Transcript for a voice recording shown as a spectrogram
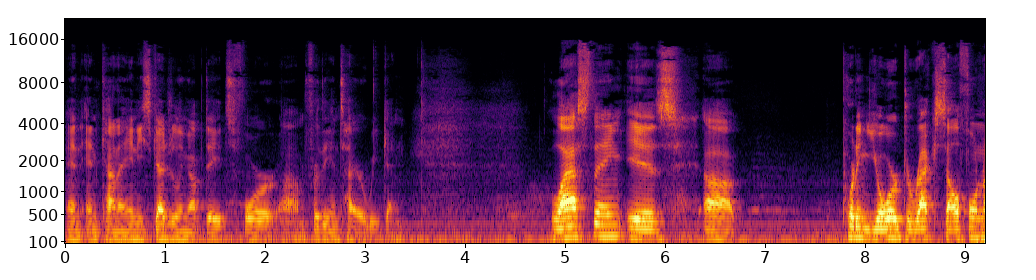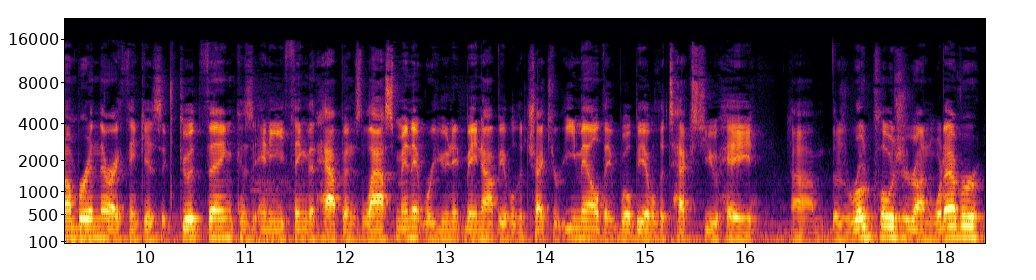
and, and kind of any scheduling updates for um, for the entire weekend. Last thing is uh, putting your direct cell phone number in there. I think is a good thing because anything that happens last minute where you may not be able to check your email, they will be able to text you, "Hey, um, there's a road closure on whatever,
